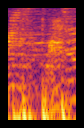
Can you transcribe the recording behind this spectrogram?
Frank Brown.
